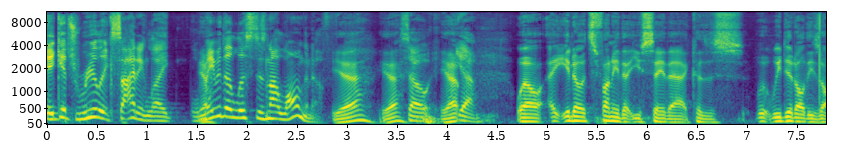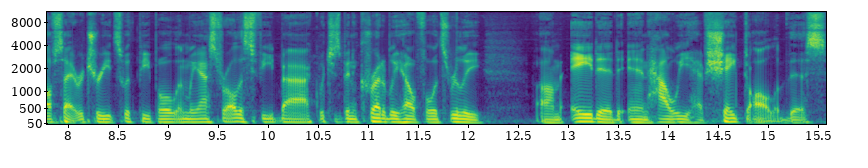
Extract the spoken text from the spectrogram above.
It gets really exciting. Like, well, Yeah. maybe the list is not long enough. Yeah, yeah. So, Yep. yeah. Well, uh, you know, it's funny that you say that because we did all these offsite retreats with people and we asked for all this feedback, which has been incredibly helpful. It's really um, aided in how we have shaped all of this.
